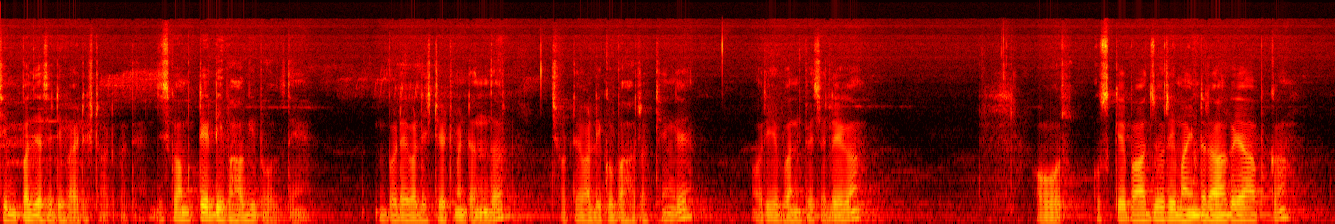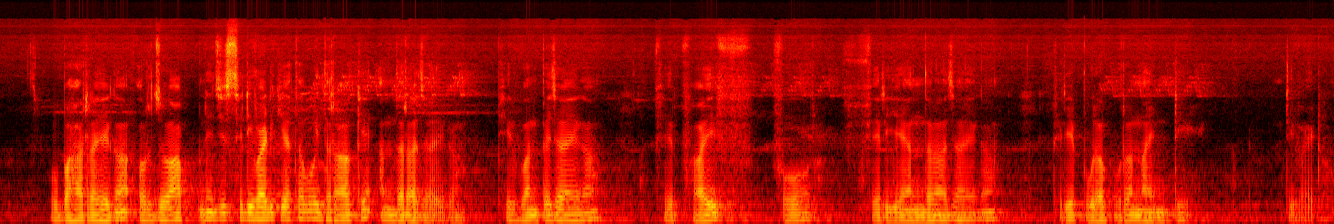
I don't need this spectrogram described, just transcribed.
सिंपल जैसे डिवाइड स्टार्ट करते हैं, जिसको हम टेढ़ी भागी बोलते हैं। बड़े वाली स्टेटमेंट अंदर, छोटे वाली को बाहर रखेंगे और ये वन पे चलेगा। और उसके बाद जो रिमाइंडर आ गया आपका, वो बाहर रहेगा और जो आपने जिससे डिवाइड किया था, वो इधर आके अंदर आ जाएगा। फिर वन पे जाएगा, फिर फाइव फोर फिर ये अंदर आ जाएगा, फिर ये पूरा पूरा नाइन्टी डिवाइड हो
